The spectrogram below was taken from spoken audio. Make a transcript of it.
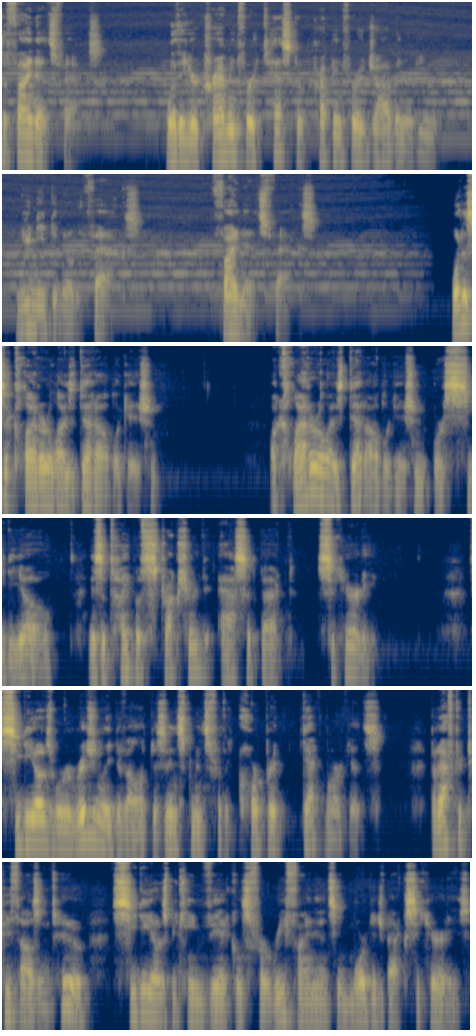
to Finance Facts. Whether you're cramming for a test or prepping for a job interview, you need to know the facts. Finance Facts. What is a collateralized debt obligation? A collateralized debt obligation, or CDO, is a type of structured asset backed security. CDOs were originally developed as instruments for the corporate debt markets, but after 2002, CDOs became vehicles for refinancing mortgage backed securities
